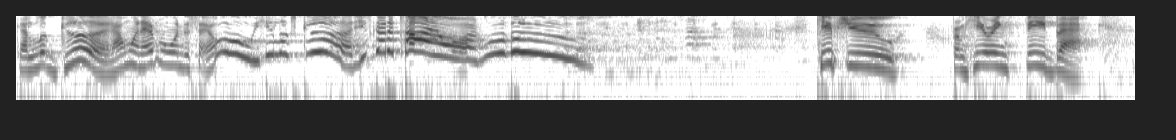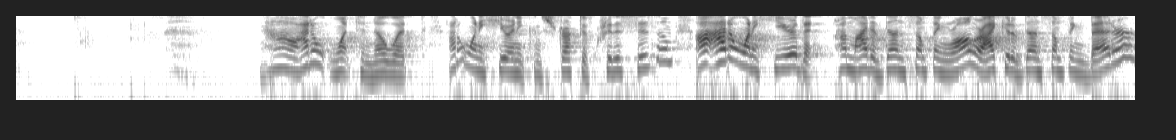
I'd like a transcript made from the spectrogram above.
Got to look good. I want everyone to say, oh, he looks good. He's got a tie on. Woohoo. Keeps you from hearing feedback. No, I don't want to know what, I don't want to hear any constructive criticism. I, I don't want to hear that I might have done something wrong or I could have done something better.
